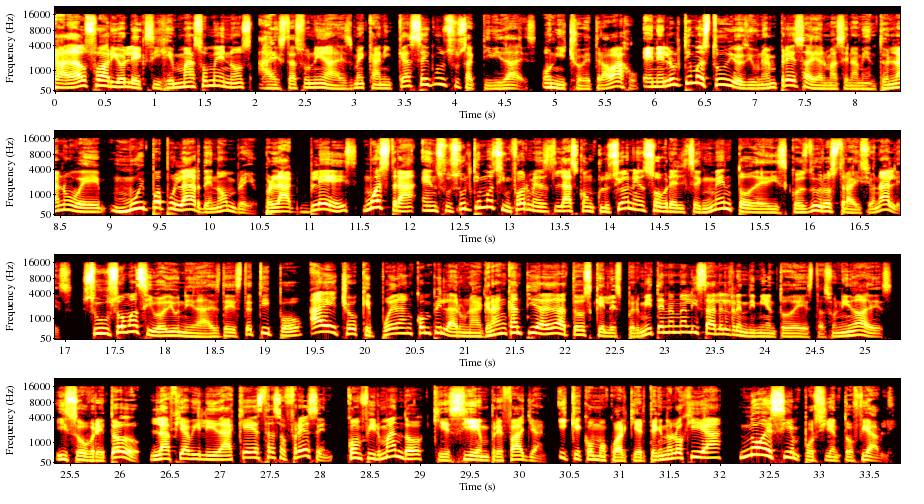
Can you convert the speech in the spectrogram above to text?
Cada usuario le exige más o menos a estas unidades mecánicas según sus actividades o nicho de trabajo. En el último estudio de una empresa de almacenamiento en la nube muy popular de nombre Black Blaze, muestra en sus últimos informes las conclusiones sobre el segmento de discos duros tradicionales. Su uso masivo de unidades de este tipo ha hecho que puedan compilar una gran cantidad de datos que les permiten analizar el rendimiento de estas unidades y sobre todo la fiabilidad que éstas ofrecen, confirmando que siempre fallan y que como cualquier tecnología no es 100% fiable.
